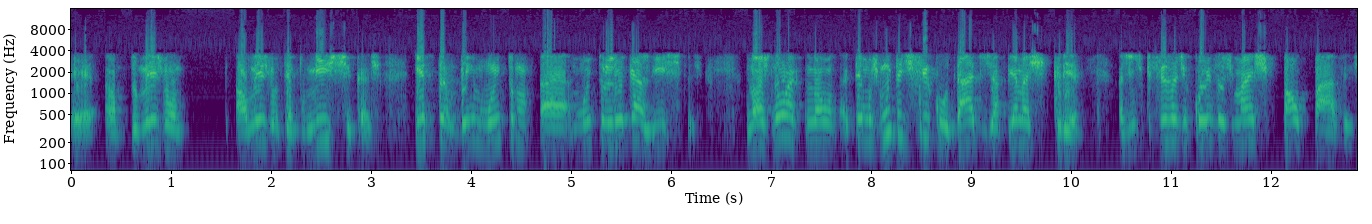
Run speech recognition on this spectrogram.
é, do mesmo, ao mesmo tempo místicas e também muito, é, muito legalistas. Nós não, não temos muita dificuldade de apenas crer. A gente precisa de coisas mais palpáveis.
